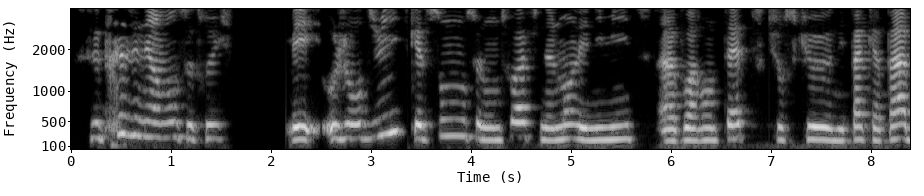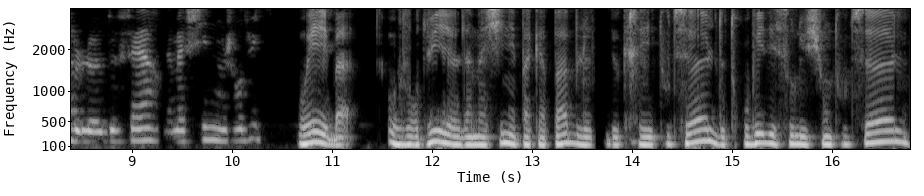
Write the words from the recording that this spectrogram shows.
C'est très énervant ce truc. Mais aujourd'hui, quelles sont, selon toi, finalement, les limites à avoir en tête sur ce que n'est pas capable de faire la machine aujourd'hui? Oui, bah aujourd'hui euh, la machine n'est pas capable de créer toute seule, de trouver des solutions toute seule.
